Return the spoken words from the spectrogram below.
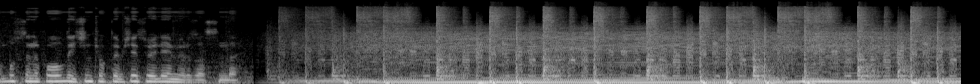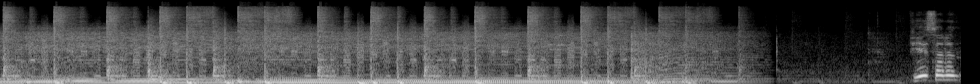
bu sınıf olduğu için çok da bir şey söyleyemiyoruz aslında. Fiesta'nın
